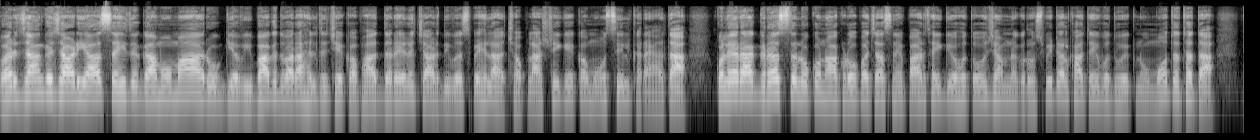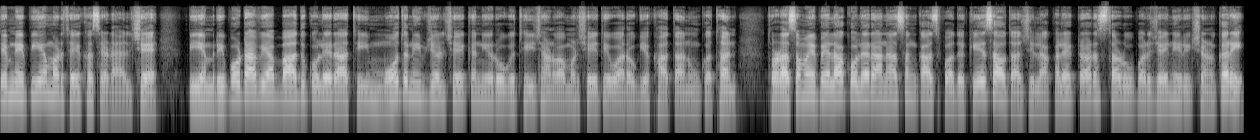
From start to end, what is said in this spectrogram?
વરજાંગ જાડિયા સહિત ગામોમાં આરોગ્ય વિભાગ દ્વારા હેલ્થ ચેકઅપ હાથ ધરેલ ચાર દિવસ પહેલા છ પ્લાસ્ટિક એકમો સીલ કરાયા હતા. કોલેરાગ્રસ્ત લોકોનો આંકડો પચાસને પાર થઈ ગયો હતો. જામનગર હોસ્પિટલ ખાતે વધુ એકનું મોત થતાં તેમને પીએમ અર્થે ખસેડાયેલ છે. પીએમ રિપોર્ટ આવ્યા બાદ કોલેરાથી મોત નિપજેલ છે. કે અન્ય રોગથી જાણવા મળશે તેવું આરોગ્ય ખાતાનું કથન. થોડા સમય પહેલા કોલેરાના શંકાસ્પદ કેસ આવતા જિલ્લા કલેક્ટર સ્થળ ઉપર જઈ નિરીક્ષણ કરી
